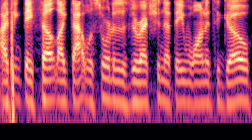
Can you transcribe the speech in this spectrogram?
I think they felt like that was sort of the direction that they wanted to go.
